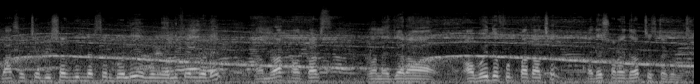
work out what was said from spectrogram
প্লাস হচ্ছে বিশ্বাস বিল্ডার্সের গলি এবং এলিফেন্ট রোডে আমরা হকার্স মানে যারা অবৈধ ফুটপাত আছে তাদের সরাই দেওয়ার চেষ্টা করেছি।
